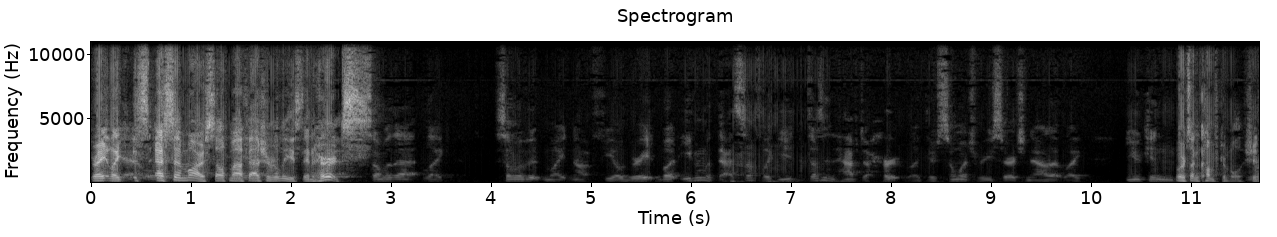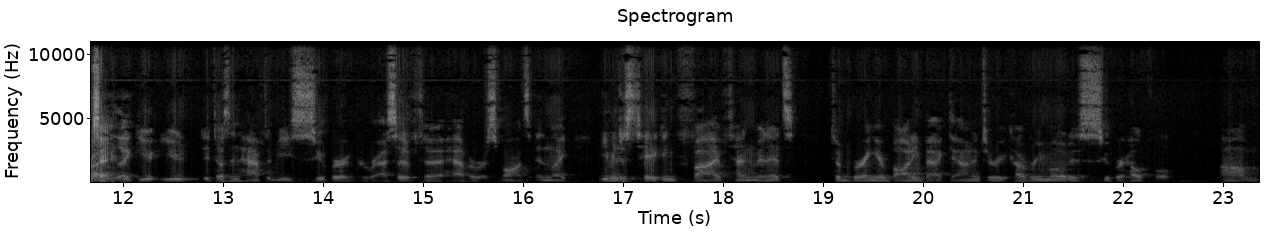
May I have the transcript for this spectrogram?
right? Like Yeah, it's well, SMR, self myofascial yeah, release. It yeah, hurts. Some of that, like, some of it might not feel great, but even with that stuff, like, you, it doesn't have to hurt. Like, there's so much research now that, like, you can. Or it's uncomfortable, should right, say. Like, you, you, it doesn't have to be super aggressive to have a response. And, like, even just taking five, ten minutes to bring your body back down into recovery mode is super helpful. Um,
